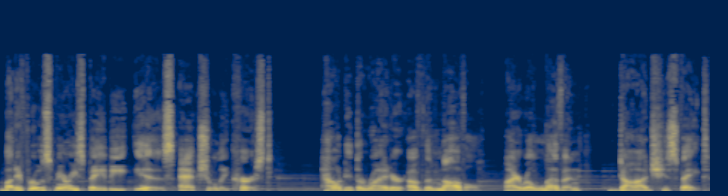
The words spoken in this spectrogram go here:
But if Rosemary's Baby is actually cursed, how did the writer of the novel, Ira Levin, dodge his fate?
